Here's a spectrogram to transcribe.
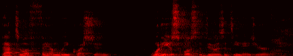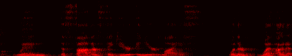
Back to a family question. What are you supposed to do as a teenager when the father figure in your life, whether what I'm gonna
